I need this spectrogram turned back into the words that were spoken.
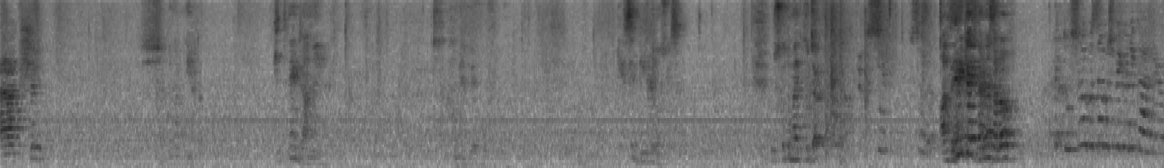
Action. कितने ड्रामे हैं मैं बेवकूफ़ कैसे डील करो उसके साथ उसको तो मैं कुछ अंधेरे क्या घर में सब लोग दूसरा गुस्सा मुझ पे क्यों निकाल रहे हो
